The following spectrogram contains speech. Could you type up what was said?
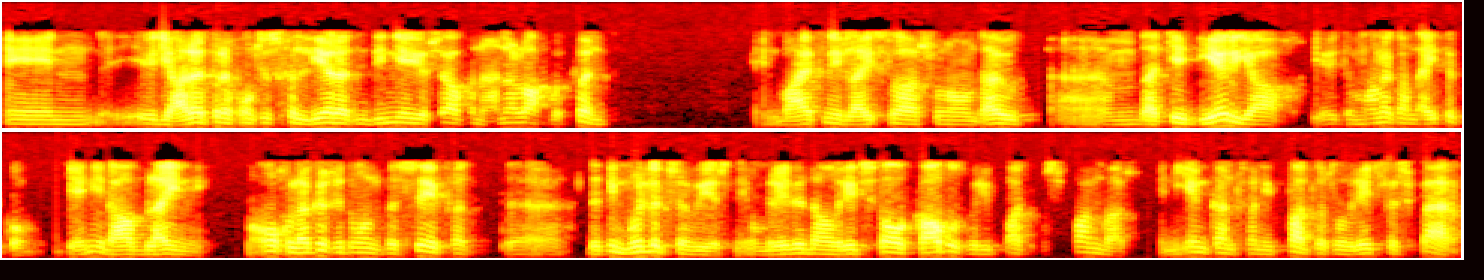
En jy weet jare terug ons is geleer dat indien jy jouself in 'n hinderlaag bevind, En baie van die luisteraars sal onthou, ehm um, dat jy deurjaag, jy het aan die kant uit te kom. Jy nie daar bly nie. Maar ongelukkig het ons besef dat uh, dit nie moontlik sou wees nie omrede daar alreeds staal kabels oor die pad gespan was en die een kant van die pad was alreeds versper.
